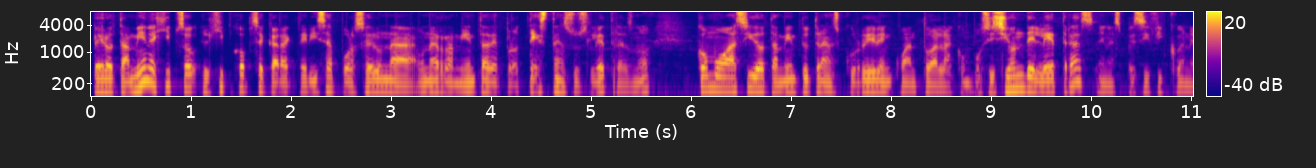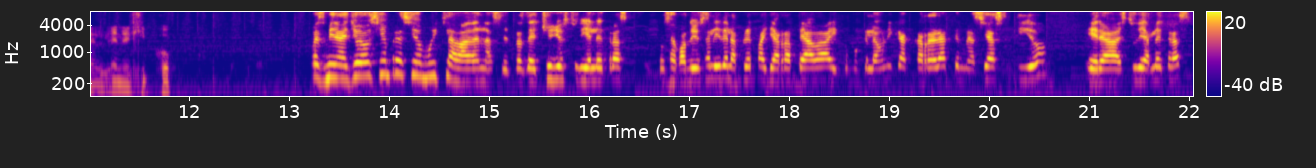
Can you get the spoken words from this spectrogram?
pero también el hip hop, el hip -hop se caracteriza por ser una, una herramienta de protesta en sus letras, ¿no? ¿Cómo ha sido también tu transcurrir en cuanto a la composición de letras, en específico en el, en el hip hop? Pues mira, yo siempre he sido muy clavada en las letras. De hecho, yo estudié letras, o sea, cuando yo salí de la prepa ya rapeaba y como que la única carrera que me hacía sentido era estudiar letras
